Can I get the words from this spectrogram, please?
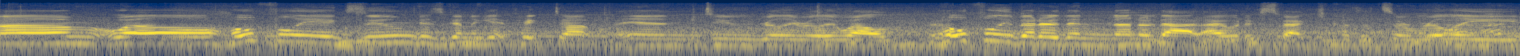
Um, well, hopefully Exhumed is going to get picked up and do really, really well. Hopefully better than Nun of That, I would expect, because it's a really,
